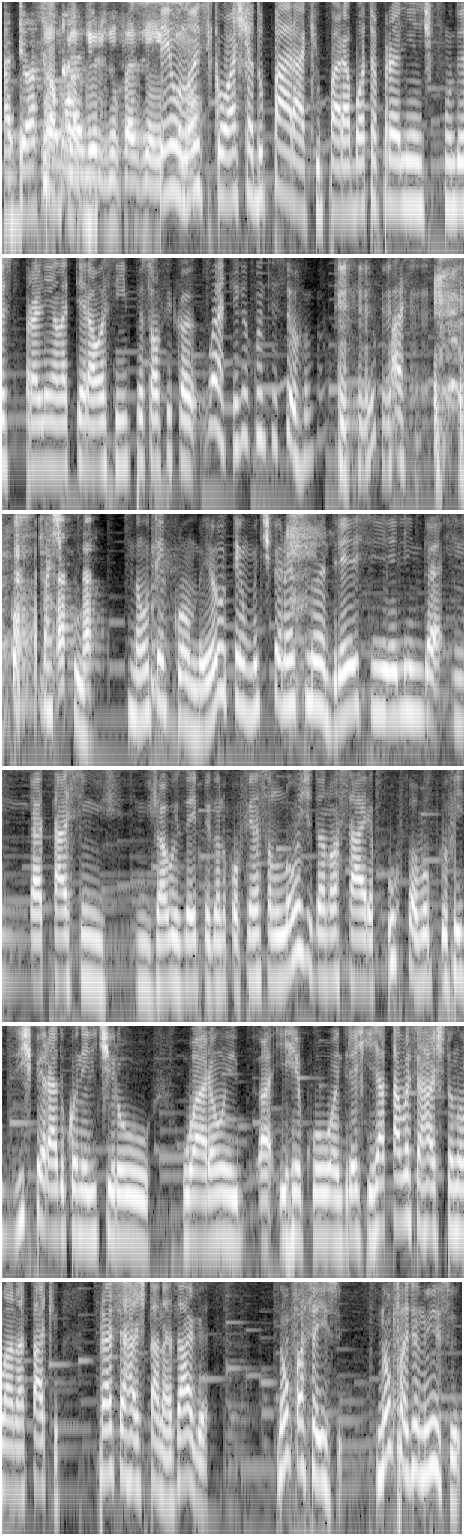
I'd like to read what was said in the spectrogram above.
Até uma saudade. Não, Canteiros não fazia Tem isso. Tem um não. lance que eu acho que é do Pará, que o Pará bota pra linha de fundo, pra linha lateral, assim, e o pessoal fica, ué, o que que aconteceu? Eu passo. Mas, tipo, não tem como. Eu tenho muita esperança no André se ele enga engatasse uns, uns, jogos aí pegando confiança longe da nossa área, por favor, porque eu fui desesperado quando ele tirou o Arão e, e recuou o André, que já tava se arrastando lá no ataque, pra se arrastar na zaga. Não faça isso. Não fazendo isso,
